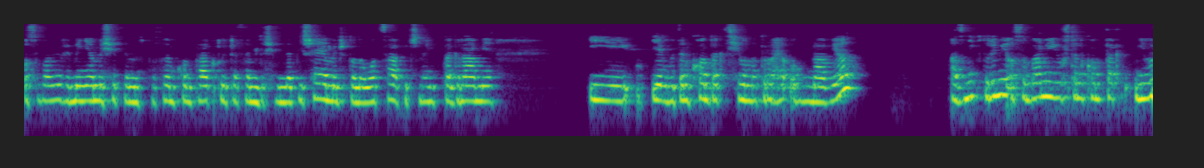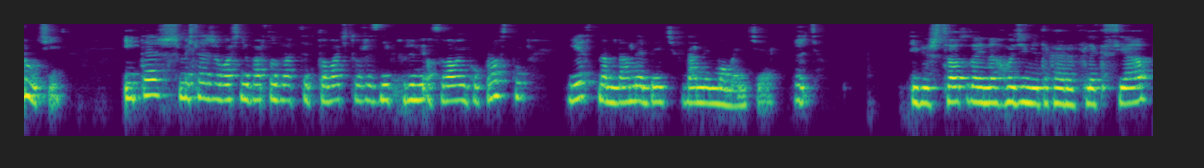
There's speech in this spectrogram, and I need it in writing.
osobami wymieniamy się tym sposobem kontaktu i czasami do siebie napiszemy, czy to na WhatsAppie, czy na Instagramie. I jakby ten kontakt się na trochę odnawia, a z niektórymi osobami już ten kontakt nie wróci. I też myślę, że właśnie warto zaakceptować to, że z niektórymi osobami po prostu jest nam dane być w danym momencie życia. I wiesz co, tutaj nachodzi mnie taka refleksja,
